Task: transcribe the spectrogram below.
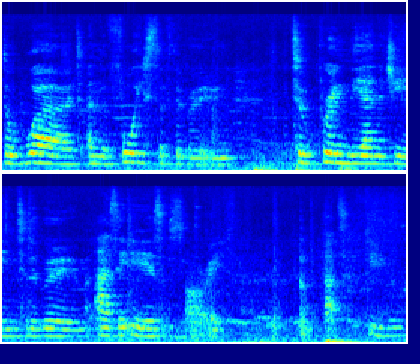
the word and the voice of the rune to bring the energy into the room as it is, sorry, that's a few,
